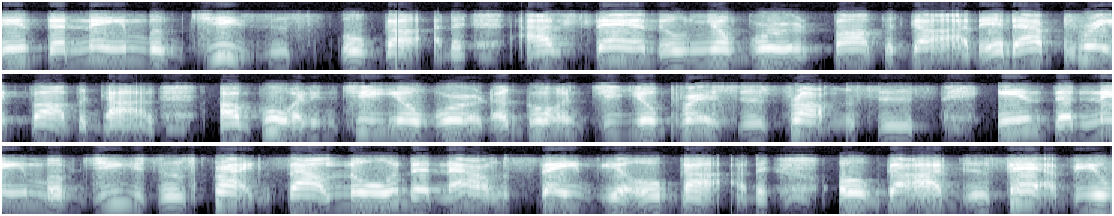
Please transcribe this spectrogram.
In the name of Jesus, oh God. I stand on your word, Father God, and I pray, Father God, according to your word, according to your precious promises, in the name of Jesus Christ, our Lord and our Savior, oh God. Oh God, just have your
